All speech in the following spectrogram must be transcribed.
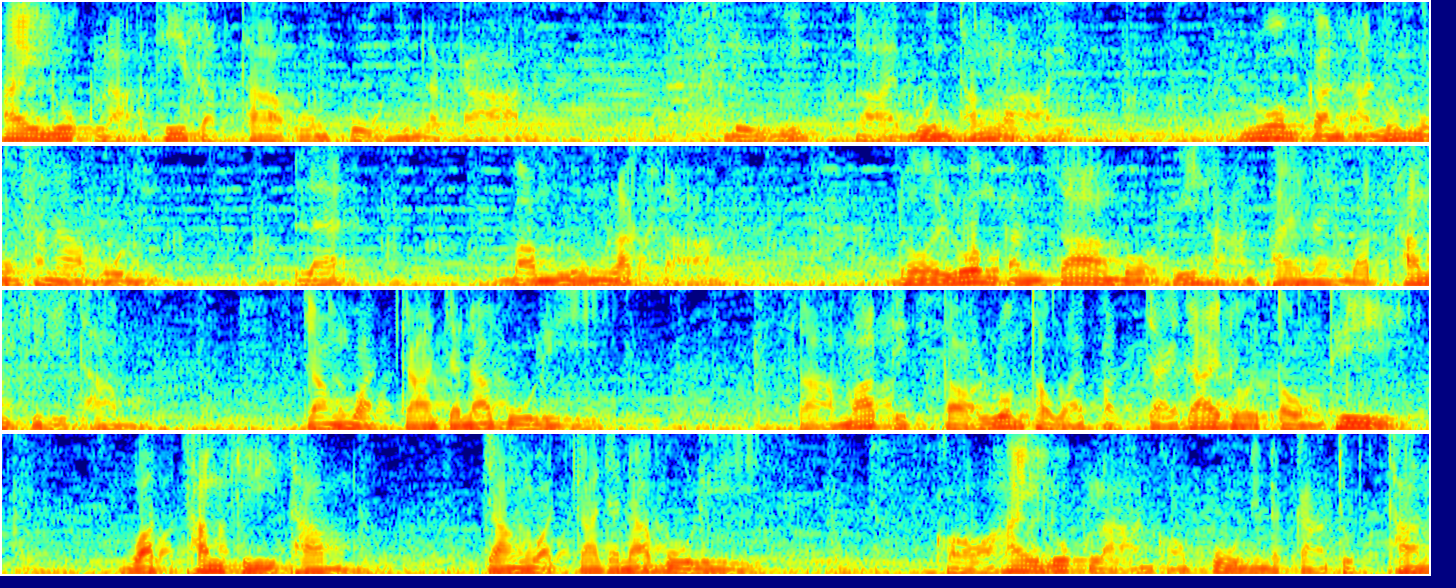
ให้ลูกหลานที่ศรัทธาองค์ปู่นินลการ หรือสายบุญทั้งหลาย ร่วมกันอนุโมทนาบุญ และบำรุงรักษา โดยร่วมกันสร้างโบสถ์วิหารภายในวัดถ้ำคิริธรรม จังหวัดกาญจนบุรี สามารถติดต่อร่วมถวายปัจจัยได้โดยตรงที่ วัดถ้ำคิริธรรม จังหวัดกาญจนบุรี ขอให้ลูกหลานของปู่นินการทุกท่าน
